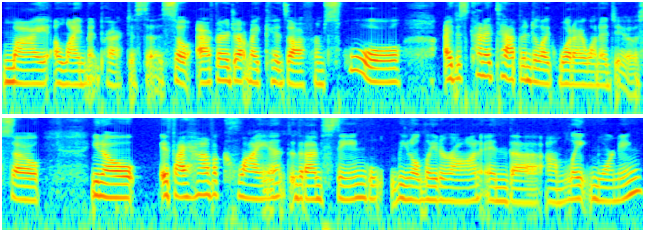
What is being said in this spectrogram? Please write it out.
my alignment practices, so after I drop my kids off from school, I just kind of tap into like what I want to do. So, you know, if I have a client that I'm seeing, you know, later on in the um, late morning,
